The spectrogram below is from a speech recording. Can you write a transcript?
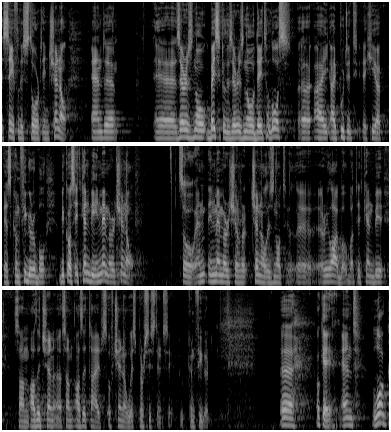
safely stored in channel. And uh, uh, there is no, basically there is no data loss. Uh, I, I put it here as configurable because it can be in memory channel. So in memory ch channel is not reliable, but it can be some other, channel, some other types of channel with persistency configured. Uh, okay, and log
